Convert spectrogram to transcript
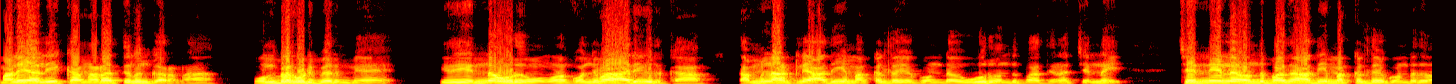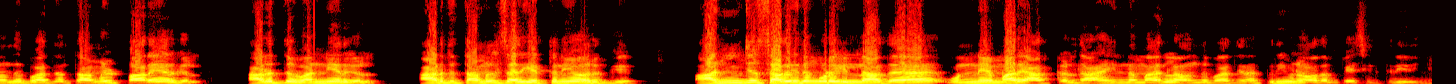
மலையாளி கன்னடா தெலுங்குக்காரனா ஒன்றரை கோடி பேருமே. இது என்ன ஒரு உனக்கு கொஞ்சமா அறிவு இருக்கா? தமிழ்நாட்டிலே அதிக மக்கள் தொகை கொண்ட ஊர் வந்து பாத்தீங்கன்னா சென்னை. சென்னையில வந்து பார்த்தா அதிக மக்கள் தொகை கொண்டது வந்து பார்த்தா தமிழ் பறையர்கள் அடுத்து வன்னியர்கள் அடுத்து தமிழ் சாரி எத்தனையோ இருக்கு. அஞ்சு சதவீதம் கூட இல்லாத ஒன்னே மாதிரி ஆட்கள் தான் இந்த மாதிரிலாம் வந்து பாத்தீங்கன்னா பிரிவினவாதம் பேசிட்டு தெரியுதுங்க.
